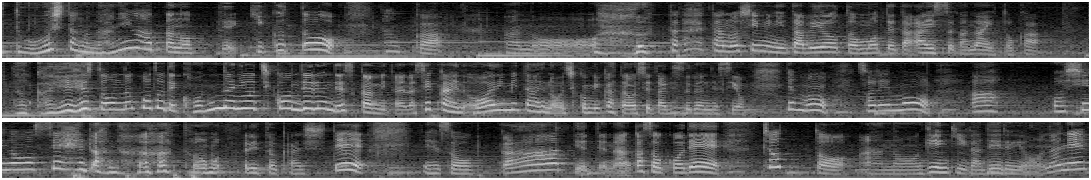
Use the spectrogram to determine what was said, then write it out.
ー、どうしたの？何があったの？って聞くとなんかあの 楽しみに食べようと思ってたアイスがないとかなんかえー、そんなことでこんなに落ち込んでるんですかみたいな世界の終わりみたいな落ち込み方をしてたりするんですよ。でもそれもあ星のせいだなと思ったりとかして「でそっか」って言ってなんかそこでちょっとあの元気が出るようなね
